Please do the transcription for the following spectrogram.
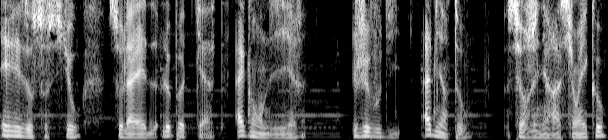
et réseaux sociaux. Cela aide le podcast à grandir. Je vous dis à bientôt sur Génération Echo.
